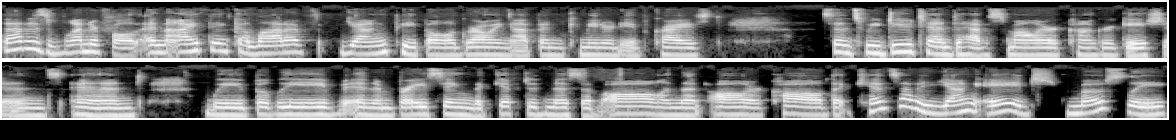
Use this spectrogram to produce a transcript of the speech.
That is wonderful. And I think a lot of young people growing up in Community of Christ, since we do tend to have smaller congregations and we believe in embracing the giftedness of all and that all are called, that kids at a young age mostly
